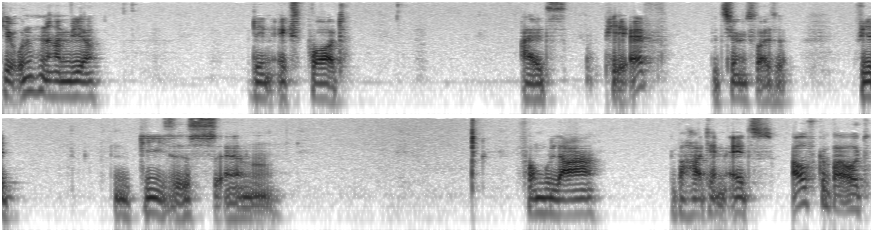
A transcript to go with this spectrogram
hier unten haben wir den Export als PF, beziehungsweise wird dieses ähm, Formular über HTML aufgebaut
